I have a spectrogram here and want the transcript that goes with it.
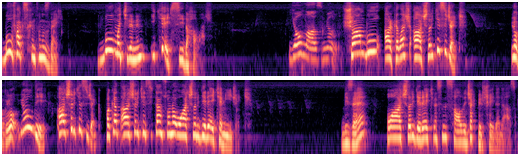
Bu ufak sıkıntımız ne? Bu makinenin iki eksiği daha var. Yol lazım yol. Şu an bu arkadaş ağaçları kesecek. Yok yol, yol değil. Ağaçları kesecek. Fakat ağaçları kestikten sonra o ağaçları geri ekemeyecek. Bize o ağaçları geri ekmesini sağlayacak bir şey de lazım.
